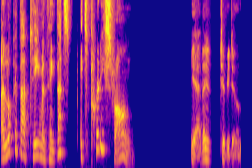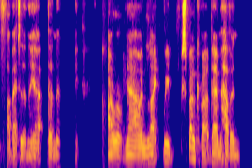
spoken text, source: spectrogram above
I look at that team and think that's it's pretty strong. Yeah, they should be doing far better than they are, than are right now. And like we spoke about them having,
